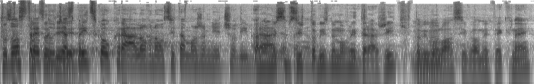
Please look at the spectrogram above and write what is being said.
zo stretnutia s britskou kráľovnou si tam môžem niečo vybrať. Áno, myslím si, že to by sme mohli dražiť, to by uh-huh. bolo asi veľmi pekné,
